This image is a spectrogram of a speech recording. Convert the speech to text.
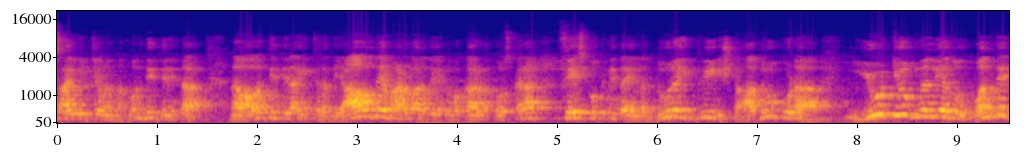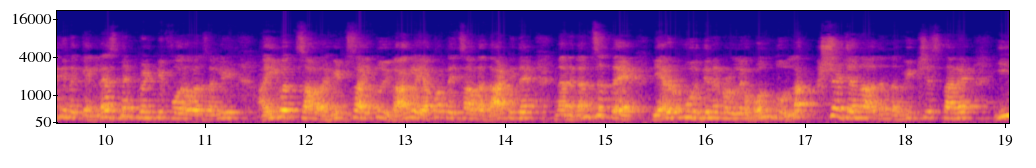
ಸಾಯುಜ್ಯವನ್ನು ಹೊಂದಿದ್ದರಿಂದ ನಾವು ಅವತ್ತಿನ ದಿನ ಈ ಥರದ್ದು ಯಾವುದೇ ಮಾಡಬಾರದು ಎನ್ನುವ ಕಾರಣಕ್ಕೋಸ್ಕರ ಫೇಸ್ಬುಕ್ನಿಂದ ಎಲ್ಲ ದೂರ ಇದ್ವಿ. ಇಷ್ಟ ಆದರೂ ಕೂಡ ಯೂಟ್ಯೂಬ್ನಲ್ಲಿ ಅದು ಒಂದೇ ದಿನಕ್ಕೆ less than twenty four hours ಅಲ್ಲಿ ಐವತ್ ಸಾವಿರ ಹಿಟ್ಸ್ ಆಯ್ತು. ಈಗಾಗಲೇ ಎಪ್ಪತ್ತೈದು ಸಾವಿರ ದಾಟಿದೆ. ನನಗನ್ಸುತ್ತೆ ಎರಡು ಮೂರು ದಿನಗಳಲ್ಲಿ ಒಂದು ಲಕ್ಷ ಜನ ಅದನ್ನ ವೀಕ್ಷಿಸ್ತಾರೆ. ಈ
